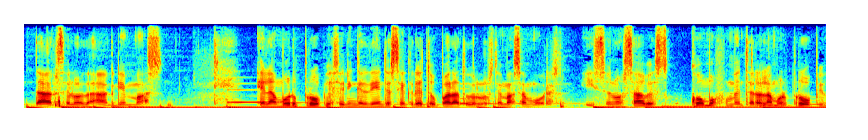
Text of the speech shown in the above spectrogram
dárselo a alguien más. El amor propio es el ingrediente secreto para todos los demás amores. Y si no sabes cómo fomentar el amor propio,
